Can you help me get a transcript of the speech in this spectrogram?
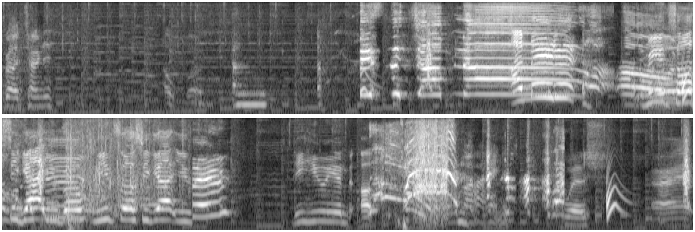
Bro, turn it. Oh, fuck. It's the jump, no! I made it. Oh, Me and Saucy got you, bro. Me and Saucy got you. Fair. D Huey and uh, wish. Alright,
